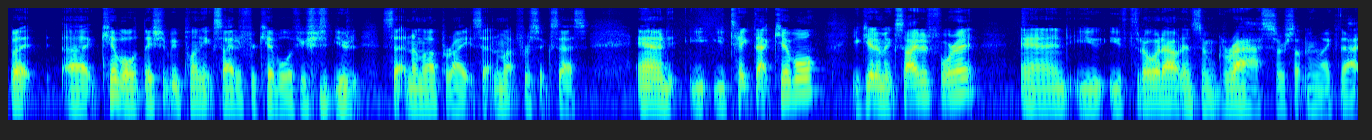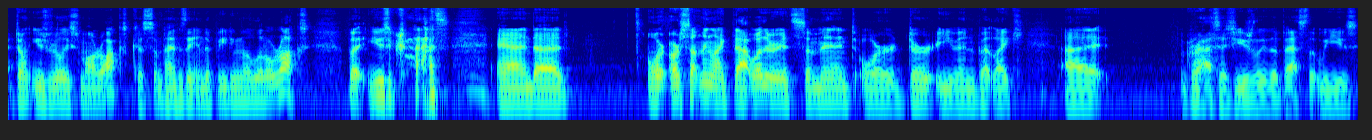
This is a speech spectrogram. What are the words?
but. Uh, kibble, they should be plenty excited for kibble if you're, you're setting them up right, setting them up for success and you, you take that kibble, you get them excited for it, and you, you throw it out in some grass or something like that. Don't use really small rocks because sometimes they end up eating the little rocks. But use grass and uh, or or something like that, whether it's cement or dirt even. But like uh, grass is usually the best that we use,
